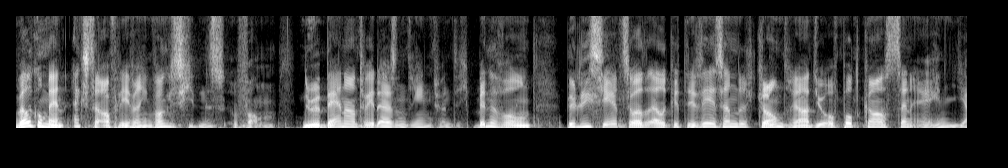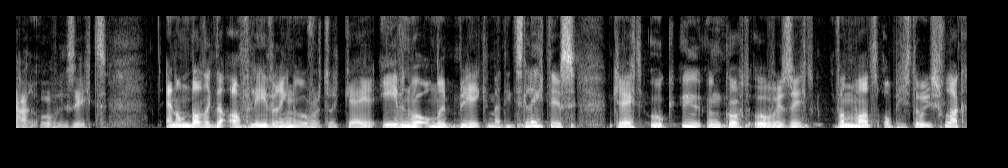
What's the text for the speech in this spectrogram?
Welkom bij een extra aflevering van Geschiedenis van. Nu we bijna 2023 binnenvallen, publiceert zowat elke tv-zender, krant, radio of podcast zijn eigen jaaroverzicht. En omdat ik de afleveringen over Turkije even wou onderbreken met iets lichters, krijgt ook u een kort overzicht van wat op historisch vlak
